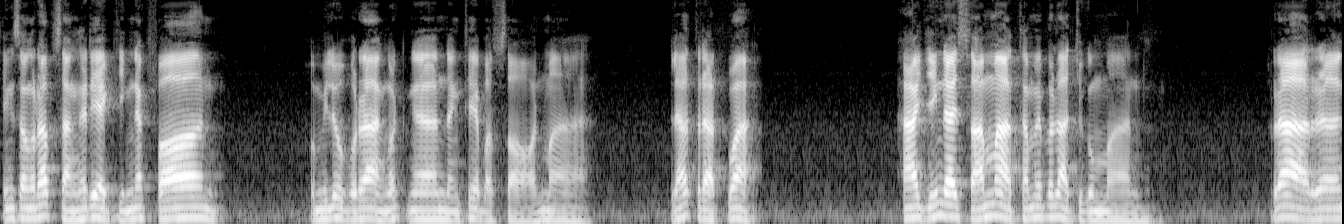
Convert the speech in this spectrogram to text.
จึงทรงรับสั่งให้เรียกหญิงนักฟ้อนผู้มีรูปร่างงดงามดังเทพอักษรมา แล้วตรัสว่า หากหญิงใดสามารถทำให้พระราชกุมาร ร่าเริง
